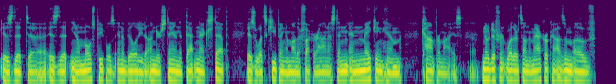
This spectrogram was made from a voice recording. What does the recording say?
is that uh, is that you know most people's inability to understand that that next step is what's keeping a motherfucker honest and and making him compromise. No different whether it's on the macrocosm of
